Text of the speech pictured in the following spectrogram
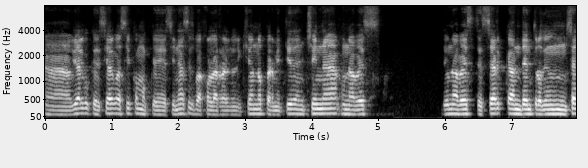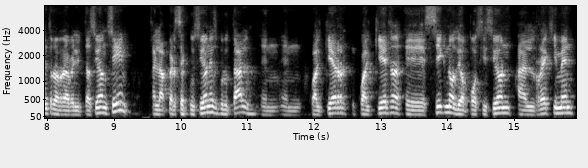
Ah, había algo que decía algo así como que si naces bajo la religión no permitida en China, una vez De una vez te cercan dentro de un centro de rehabilitación. Sí, la persecución es brutal en, cualquier, cualquier eh, signo de oposición al régimen.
